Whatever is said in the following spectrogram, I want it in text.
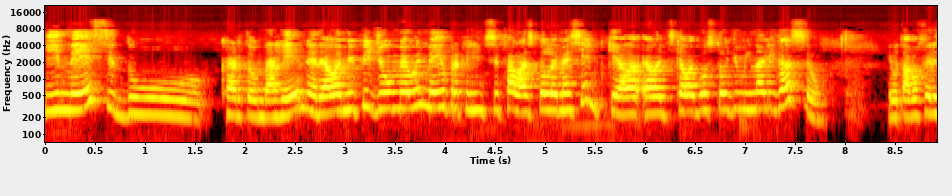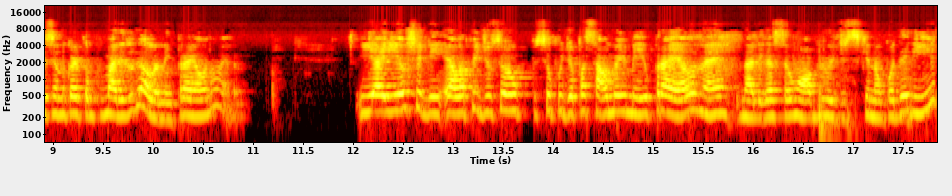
E nesse do cartão da Renner, ela me pediu o meu e-mail para que a gente se falasse pelo MSN, porque ela, ela disse que ela gostou de mim na ligação. Eu tava oferecendo o cartão pro marido dela, nem para ela não era. E aí eu cheguei, ela pediu se eu, se eu podia passar o meu e-mail para ela, né? Na ligação, óbvio, eu disse que não poderia,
